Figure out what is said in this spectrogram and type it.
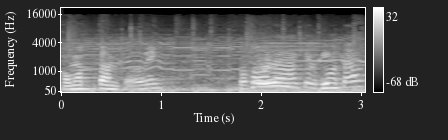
¿Cómo están? ¿Todo bien? Hola Ángel, ¿cómo estás?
